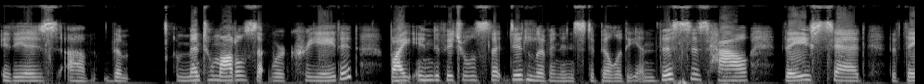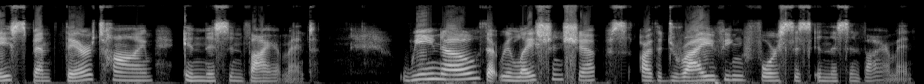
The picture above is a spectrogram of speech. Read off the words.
It is um, the mental models that were created by individuals that did live in instability. And this is how they said that they spent their time in this environment. We know that relationships are the driving forces in this environment.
